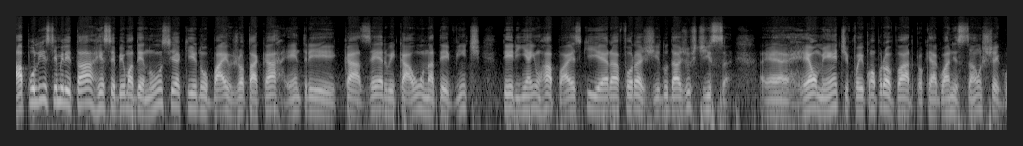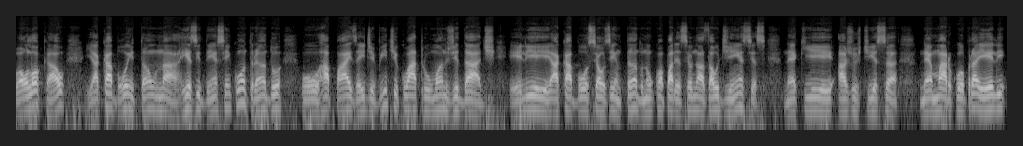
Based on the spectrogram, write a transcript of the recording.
A Polícia Militar recebeu uma denúncia que no bairro JK, entre K0 e K1, na T20, teria um rapaz que era foragido da justiça. É, realmente foi comprovado, porque a guarnição chegou ao local e acabou então na residência encontrando o rapaz aí de 24 anos de idade. Ele acabou se ausentando, não compareceu nas audiências né, que a justiça né, marcou para ele.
